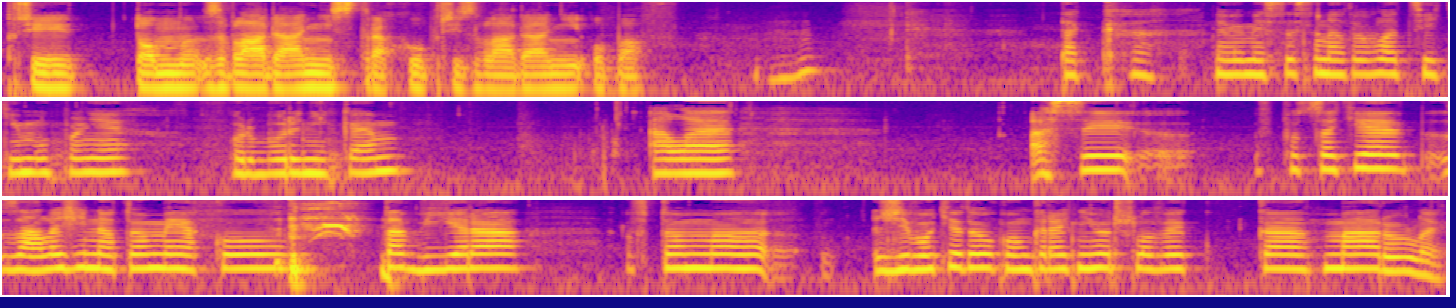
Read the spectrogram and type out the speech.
při tom zvládání strachu, při zvládání obav? Tak nevím, jestli se na tohle cítím úplně odborníkem, ale asi v podstatě záleží na tom, jakou ta víra v tom životě toho konkrétního člověka má roli.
